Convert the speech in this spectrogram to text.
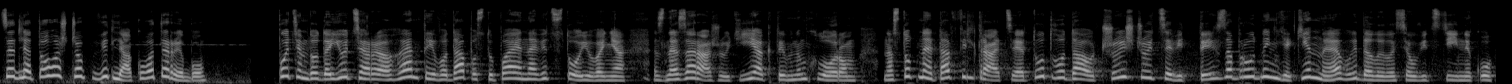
Це для того, щоб відлякувати рибу. Потім додаються реагенти, і вода поступає на відстоювання. Знезаражують її активним хлором. Наступний етап – фільтрація. Тут вода очищується від тих забруднень, які не видалилися у відстійнику.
